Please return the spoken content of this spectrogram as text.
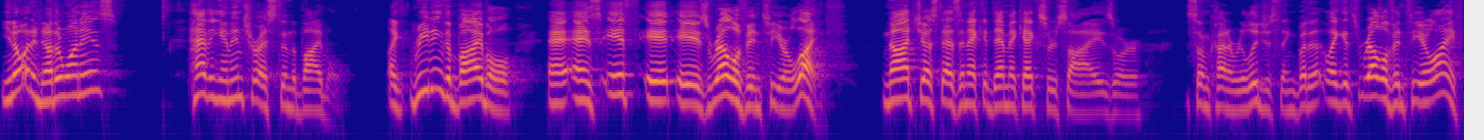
You know what another one is? Having an interest in the Bible. Like reading the Bible as if it is relevant to your life, not just as an academic exercise or some kind of religious thing, but uh, like it's relevant to your life.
